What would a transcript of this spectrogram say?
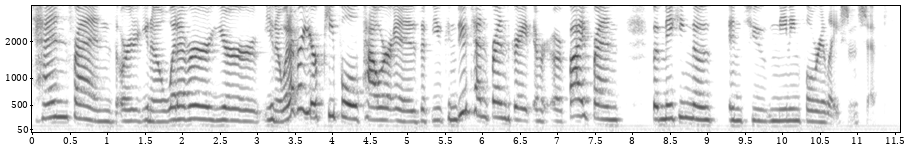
10 friends or you know whatever your you know whatever your people power is if you can do 10 friends great or, or five friends but making those into meaningful relationships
